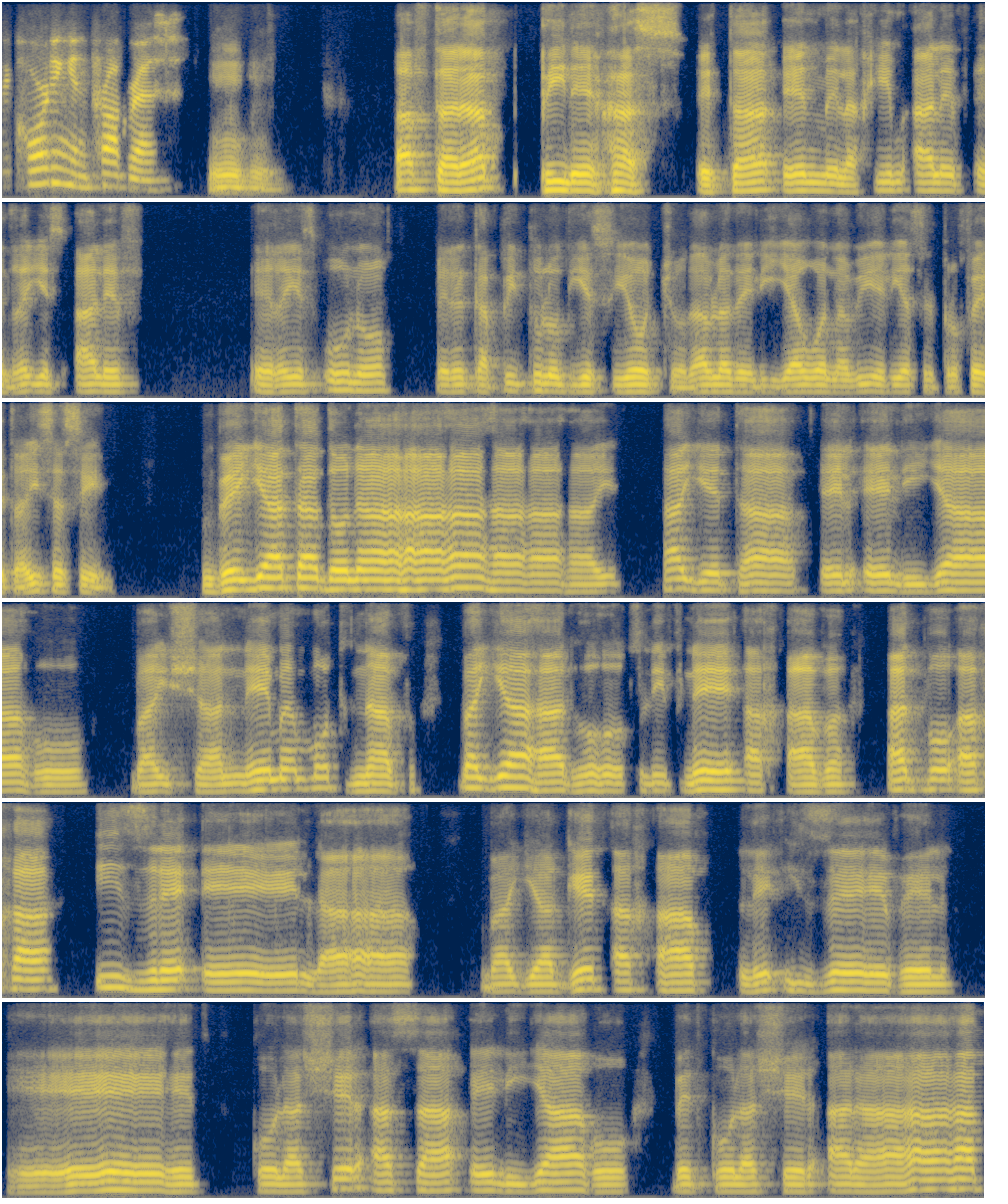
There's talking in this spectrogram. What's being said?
Recording in progress. Ujú. Aftarab Pinehas está en Melahim Aleph, en Reyes Aleph, en Reyes 1, en el capítulo 18. Habla de Eliyahu Naví, Elías el profeta. Dice así: Beyata Donai Hayeta el Eliyahu Vaishanem Motnav Vayarot Lifne Achav עד בואך יזרעאלה. ויגד אחאב לאיזבל את כל אשר עשה אליהו ואת כל אשר ערק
